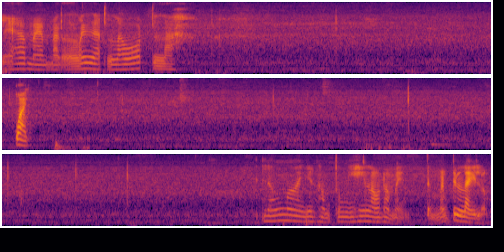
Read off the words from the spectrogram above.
แล้วทำไมมันเลือดลดล่ะไหว แล้วนายจะทำตรงนี้ให้เราทำไม แต่ไม่เป็นไรหรอก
